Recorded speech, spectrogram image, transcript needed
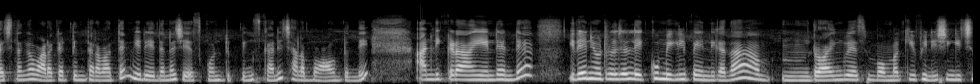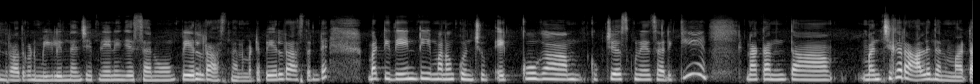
ఖచ్చితంగా వడగట్టిన తర్వాతే మీరు ఏదైనా చేసుకోండి. డ్రిప్పింగ్స్ కానీ చాలా బాగుంటుంది. అండ్ ఇక్కడ ఏంటంటే ఇదే న్యూట్రల్ జెల్ ఎక్కువ మిగిలిపోయింది కదా. డ్రాయింగ్ వేసిన బొమ్మకి ఫినిషింగ్ ఇచ్చిన తర్వాత కూడా మిగిలిందని చెప్పి నేనేం చేశాను? పేర్లు రాస్తున్నాను అనమాట పేర్లు రాస్తుంటే బట్ ఇదేంటి? మనం కొంచెం ఎక్కువగా కుక్ చేసుకునేసరికి నాకు అంత మంచిగా రాలేదనమాట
